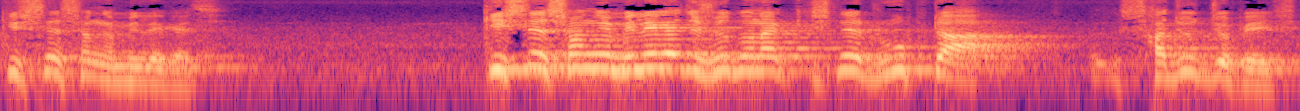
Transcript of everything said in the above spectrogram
কৃষ্ণের সঙ্গে মিলে গেছে। কৃষ্ণের সঙ্গে মিলে গেছে শুধু না, কৃষ্ণের রূপটা সাজুজ্য পেয়েছে।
